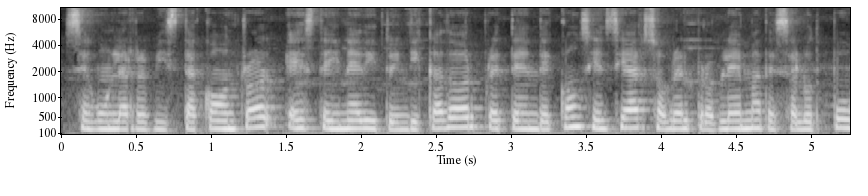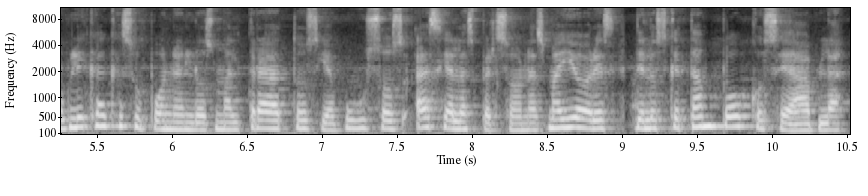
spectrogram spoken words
Según la revista Control, este inédito indicador pretende concienciar sobre el problema de salud pública que suponen los maltratos y abusos hacia las personas mayores, de los que tan poco se habla,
